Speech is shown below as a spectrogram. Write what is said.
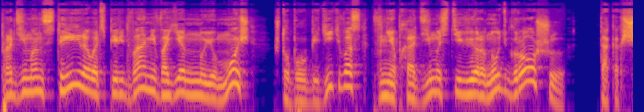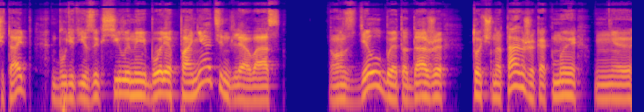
продемонстрировать перед вами военную мощь, чтобы убедить вас в необходимости вернуть грошу, так как считает, будет язык силы наиболее понятен для вас. Он сделал бы это даже точно так же, как мы э,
